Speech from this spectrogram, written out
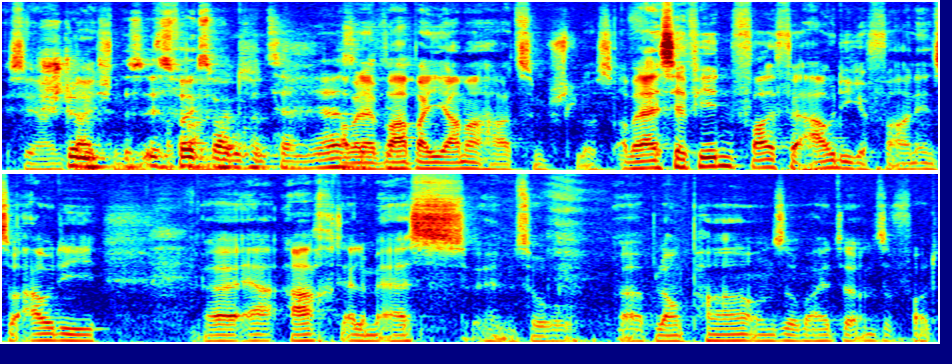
Ist ja Stimmt, es ist Volkswagen-Konzern. Ja, aber der richtig. war bei Yamaha zum Schluss. Aber er ist auf jeden Fall für Audi gefahren, in so Audi äh, R8, LMS, in so äh, Blancpain und so weiter und so fort.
